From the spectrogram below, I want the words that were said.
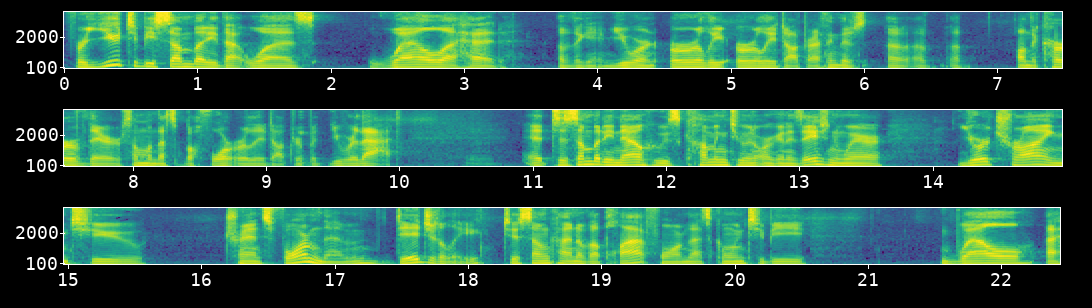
for you to be somebody that was well ahead of the game, you were an early, early adopter. I think there's a, a, a on the curve there, someone that's before early adopter, but you were that. Mm. to somebody now who's coming to an organization where you're trying to transform them digitally to some kind of a platform that's going to be well, uh,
